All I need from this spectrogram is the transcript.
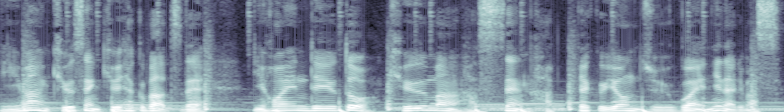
2万9900バーツで日本円でいうと9万8845円になります。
